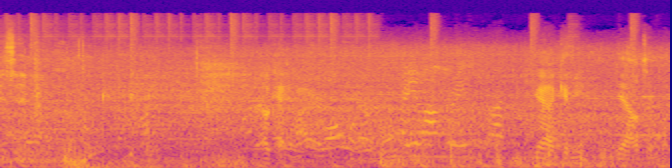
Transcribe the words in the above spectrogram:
is it. Okay. Are you hungry? Yeah, give me. Yeah, I'll take one.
